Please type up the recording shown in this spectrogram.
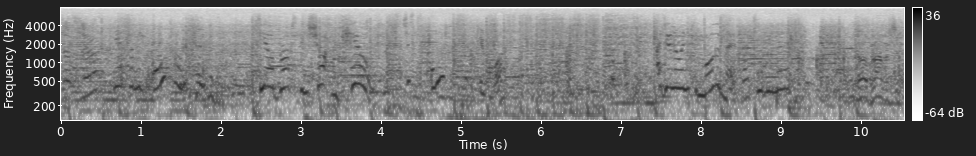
Yes, something awful happened. D.L. Brock's been shot and killed. It's just awful. Hey, what? I don't know anything more than that. That's all we know. No, Robert's at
